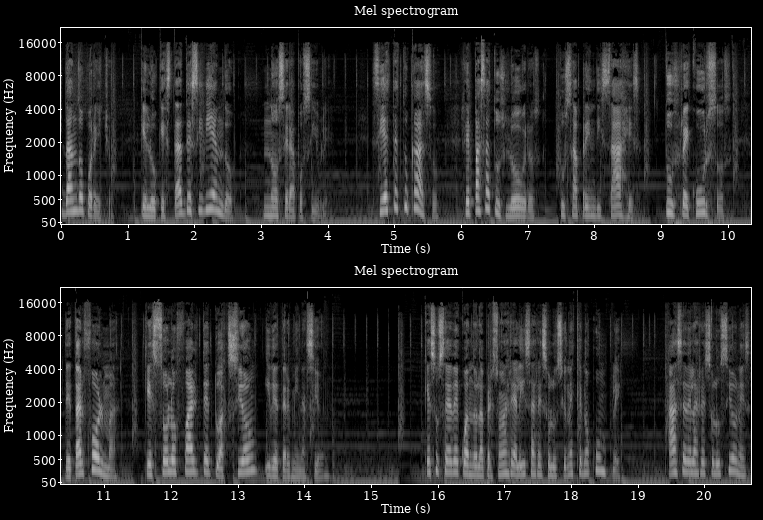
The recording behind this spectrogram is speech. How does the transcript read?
dando por hecho que lo que estás decidiendo no será posible. Si este es tu caso, repasa tus logros, tus aprendizajes, tus recursos, de tal forma que solo falte tu acción y determinación. ¿Qué sucede cuando la persona realiza resoluciones que no cumple? Hace de las resoluciones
